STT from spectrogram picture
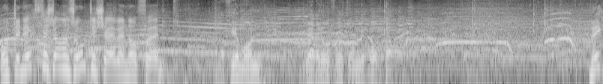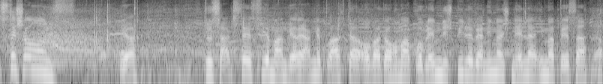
Und die nächste Chance und die Scheibe noch frei. Ja, vier Mann wäre da fast angebracht. Nächste Chance. Ja, du sagst es, vier Mann wäre angebrachter, aber da haben wir ein Problem. Die Spiele werden immer schneller, immer besser, Ja.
